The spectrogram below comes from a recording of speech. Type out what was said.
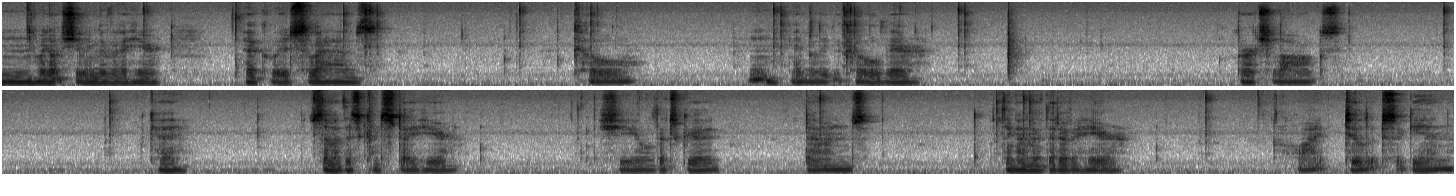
Mm, what else should we move over here? oak wood slabs, coal. Hmm, maybe leave the coal there. Birch logs. Okay. Some of this can stay here. Shield, that's good. Bones. I think I moved that over here. White tulips again.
